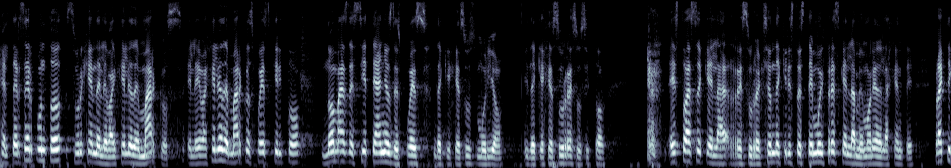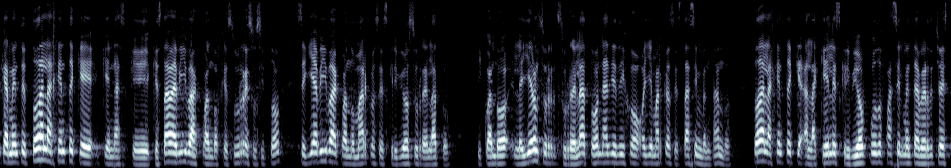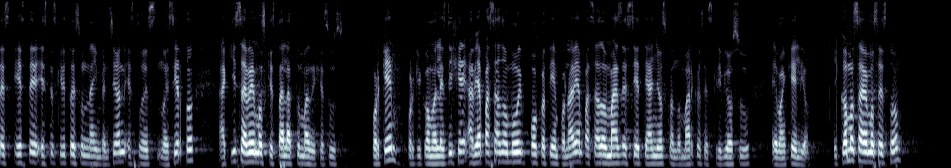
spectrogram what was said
el tercer punto surge en el Evangelio de Marcos. El Evangelio de Marcos fue escrito no más de siete años después de que Jesús murió y de que Jesús resucitó. Esto hace que la resurrección de Cristo esté muy fresca en la memoria de la gente. Prácticamente toda la gente que, que, estaba viva cuando Jesús resucitó, seguía viva cuando Marcos escribió su relato. Y cuando leyeron su, relato, nadie dijo, oye Marcos, estás inventando. Toda la gente que, a la que él escribió pudo fácilmente haber dicho, este, este, este escrito es una invención, esto es, no es cierto. Aquí sabemos que está la tumba de Jesús. ¿Por qué? Porque como les dije, había pasado muy poco tiempo, no habían pasado más de siete años cuando Marcos escribió su evangelio. ¿Y cómo sabemos esto?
